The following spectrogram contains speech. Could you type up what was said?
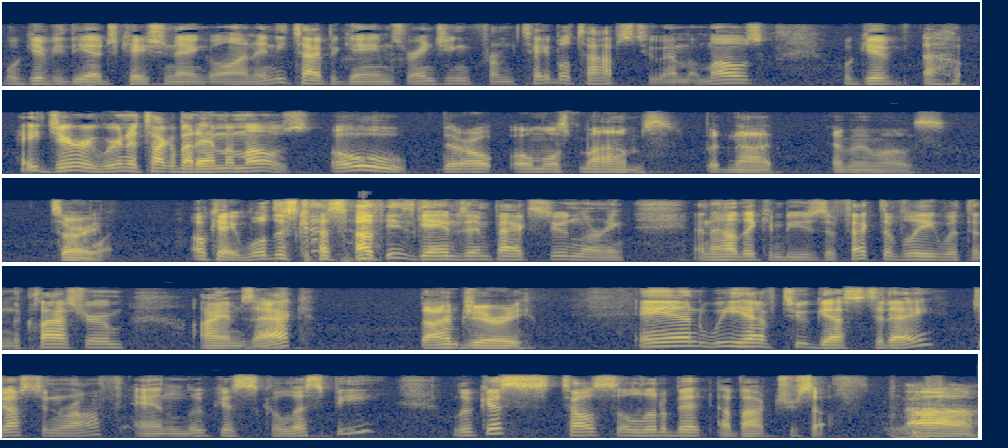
We'll give you the education angle on any type of games, ranging from tabletops to MMOs. We'll give. Uh, hey Jerry, we're going to talk about MMOs. Oh, they're al- almost moms, but not MMOs. Sorry. Okay, we'll discuss how these games impact student learning and how they can be used effectively within the classroom. I am Zach, I'm Jerry. And we have two guests today, Justin Roth and Lucas Gillespie. Lucas, tell us a little bit about yourself. Uh,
